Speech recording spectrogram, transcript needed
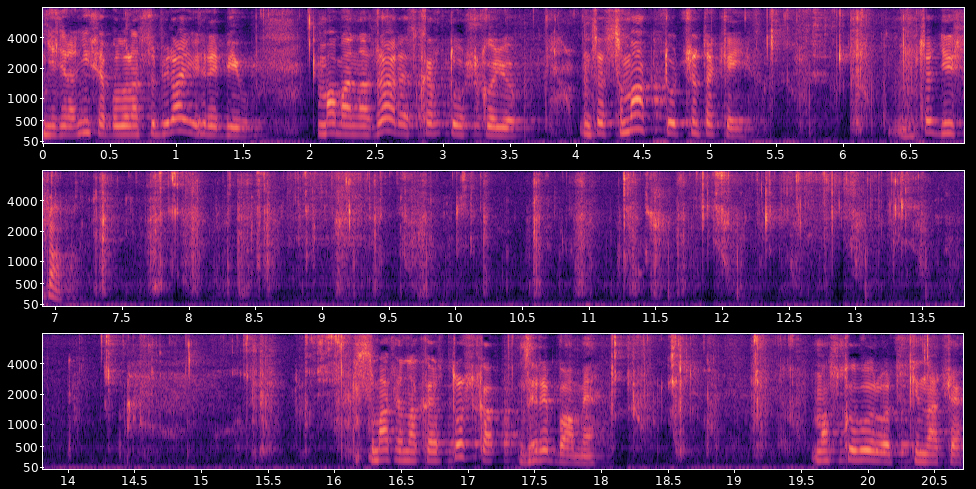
Ні, раніше було насобираю грибів. Мама нажаре з картошкою. Це смак точно такий. Це дійсно. Смажена картошка з грибами. На сковородці наче.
